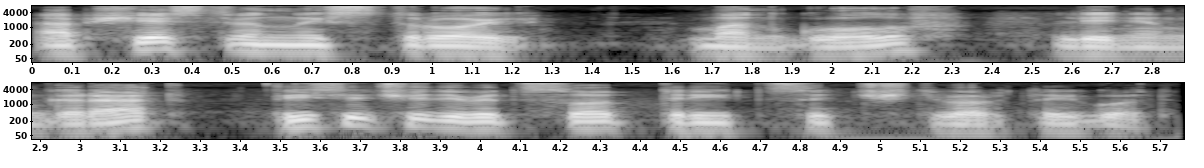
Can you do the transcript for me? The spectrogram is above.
общественный строй монголов, Ленинград, 1934 год.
